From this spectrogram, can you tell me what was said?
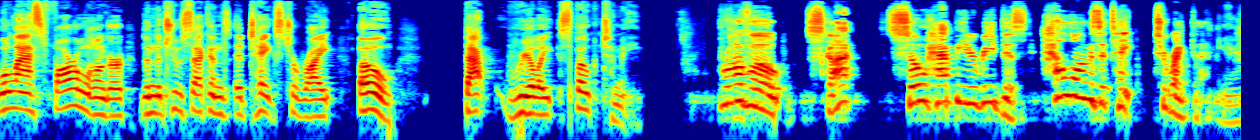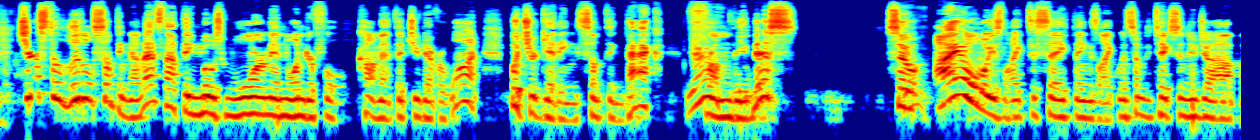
will last far longer than the two seconds it takes to write, oh, that really spoke to me. Bravo, Scott. So happy to read this. How long does it take to write that? Yeah. Just a little something. Now, that's not the most warm and wonderful comment that you'd ever want, but you're getting something back Yeah. from the abyss. So I always like to say things like when somebody takes a new job,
